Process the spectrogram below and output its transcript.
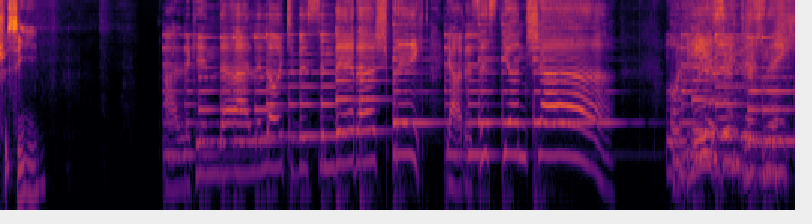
Tschüssi. Alle Kinder, alle Leute wissen, wer da spricht. Ja, das ist Jön Schaar. Und wir sind es nicht.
